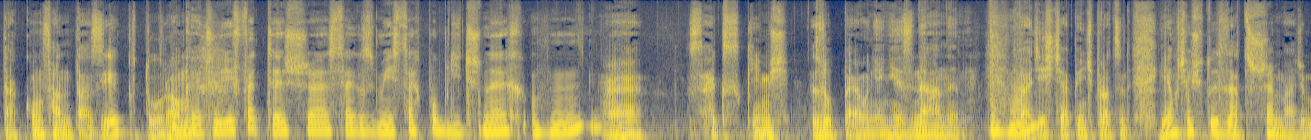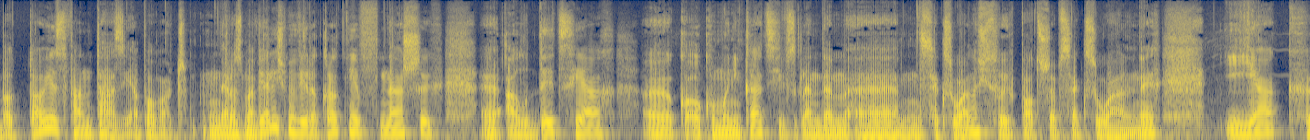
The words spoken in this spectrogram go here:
taką fantazję, którą... Okej, okay, czyli fetysze, seks w miejscach publicznych. Mhm seks z kimś zupełnie nieznanym. Mhm. 25%. Ja bym chciał się tutaj zatrzymać, bo to jest fantazja. Popatrz, rozmawialiśmy wielokrotnie w naszych e, audycjach e, o komunikacji względem e, seksualności, swoich potrzeb seksualnych i jak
